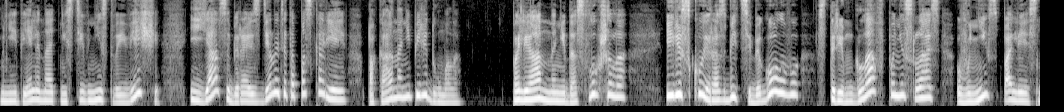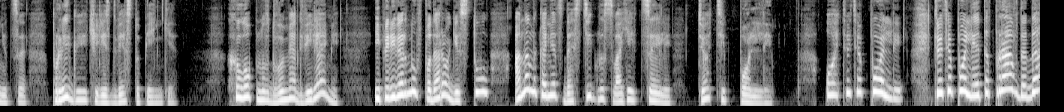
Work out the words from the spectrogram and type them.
«Мне велено отнести вниз твои вещи, и я собираюсь сделать это поскорее, пока она не передумала». Полианна не дослушала и, рискуя разбить себе голову, стремглав понеслась вниз по лестнице, прыгая через две ступеньки. Хлопнув двумя дверями и перевернув по дороге стул, она, наконец, достигла своей цели — тети Полли. «Ой, тетя Полли! Тетя Полли, это правда, да?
